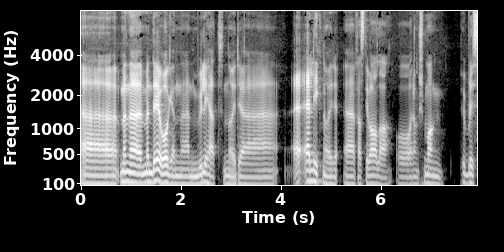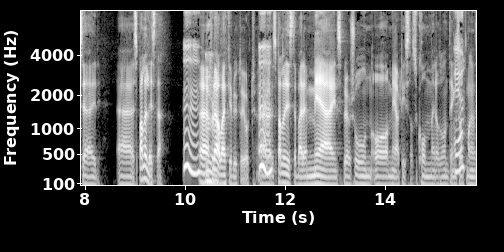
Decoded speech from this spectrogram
Eh, men, eh, men det er jo òg en, en mulighet når eh, jeg, liker når festivaler og arrangement publiserer spillelister. Mm. Eh, Mm. For det har Verket brukt å gjort. Mm. Uh, spilleliste bare med inspirasjon og med artister som kommer, og sånne ting, Ja. så at man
